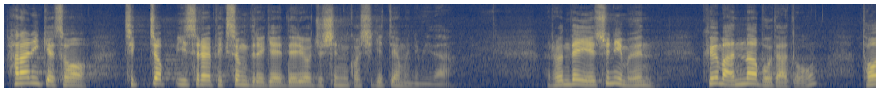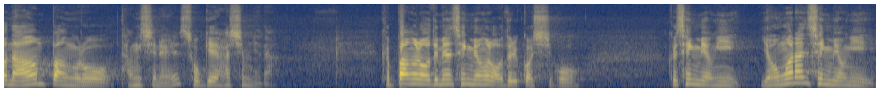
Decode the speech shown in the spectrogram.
하나님께서 직접 이스라엘 백성들에게 내려주신 것이기 때문입니다. 그런데 예수님은 그 만나보다도 더 나은 빵으로 당신을 소개하십니다. 그 빵을 얻으면 생명을 얻을 것이고 그 생명이 영원한 생명이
